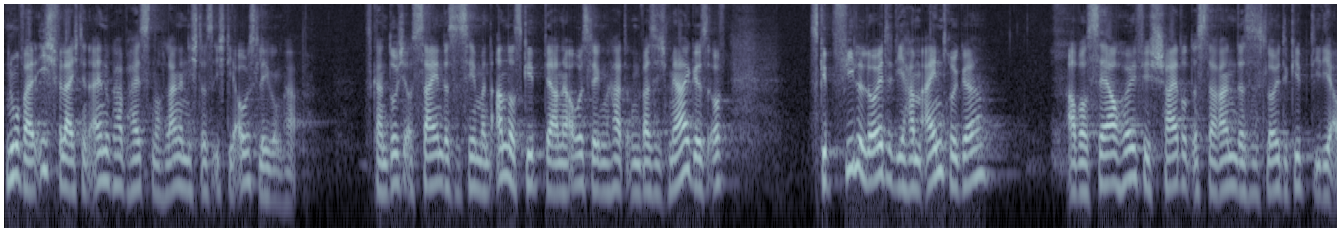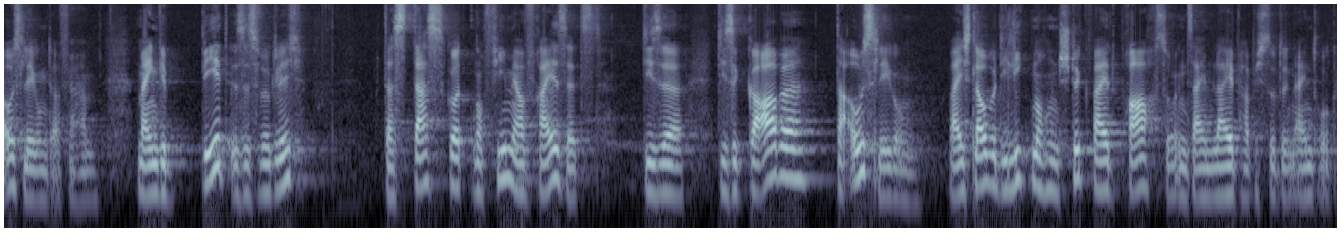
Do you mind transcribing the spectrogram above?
nur weil ich vielleicht den Eindruck habe, heißt es noch lange nicht, dass ich die Auslegung habe. Es kann durchaus sein, dass es jemand anders gibt, der eine Auslegung hat. Und was ich merke, ist oft, es gibt viele Leute, die haben Eindrücke, aber sehr häufig scheitert es daran, dass es Leute gibt, die die Auslegung dafür haben. Mein Gebet ist es wirklich, dass das Gott noch viel mehr freisetzt, diese, diese Gabe der Auslegung, weil ich glaube, die liegt noch ein Stück weit brach so in seinem Leib, habe ich so den Eindruck.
